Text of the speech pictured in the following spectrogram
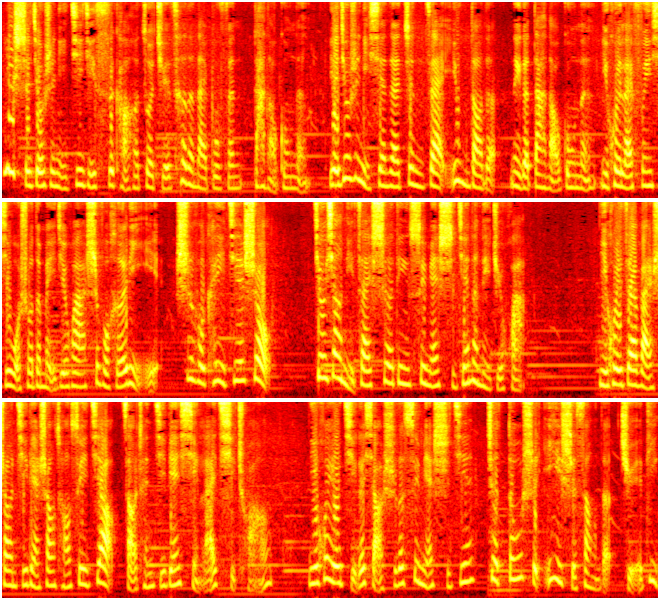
意识就是你积极思考和做决策的那部分大脑功能，也就是你现在正在用到的那个大脑功能。你会来分析我说的每一句话是否合理，是否可以接受。就像你在设定睡眠时间的那句话，你会在晚上几点上床睡觉，早晨几点醒来起床，你会有几个小时的睡眠时间，这都是意识上的决定。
